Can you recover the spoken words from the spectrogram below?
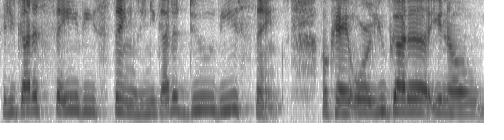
that you got to say these things and you got to do these things, okay? Or you got to, you know,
